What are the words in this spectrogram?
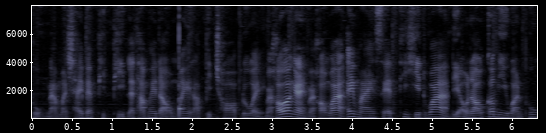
ถูกนำมาใช้แบบผิดๆและทำให้เราไม่รับผิดชอบด้วยหมายความว่าไงหมายความว่าไอ้ mindset ที่คิดว่าเดี๋ยวเราก็มีวันพรุ่ง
